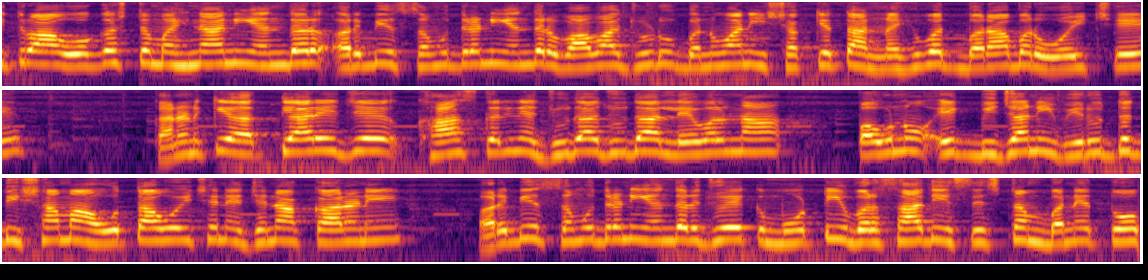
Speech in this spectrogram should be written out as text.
મિત્રો, આ ઓગસ્ટ મહિનાની અંદર અરબી સમુદ્રની અંદર વાવાઝોડું બનવાની શક્યતા નહિવત બરાબર હોય છે. કારણ કે અત્યારે જે ખાસ કરીને જુદા જુદા લેવલના પવનો એકબીજાની વિરુદ્ધ દિશામાં હોતા હોય છે ને જેના કારણે અરબી સમુદ્રની અંદર જો એક મોટી વરસાદી સિસ્ટમ બને તો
